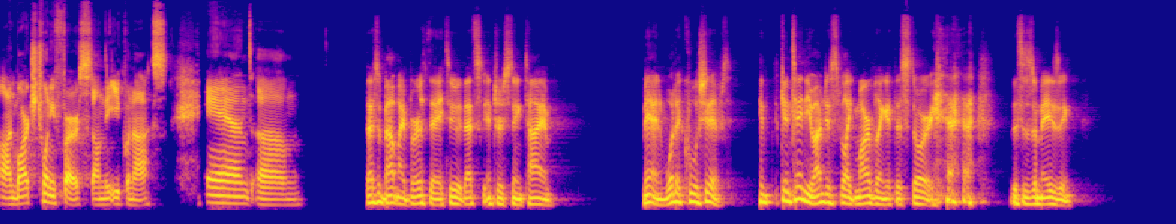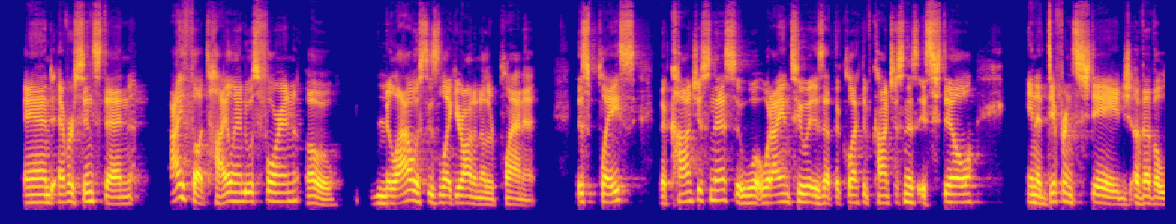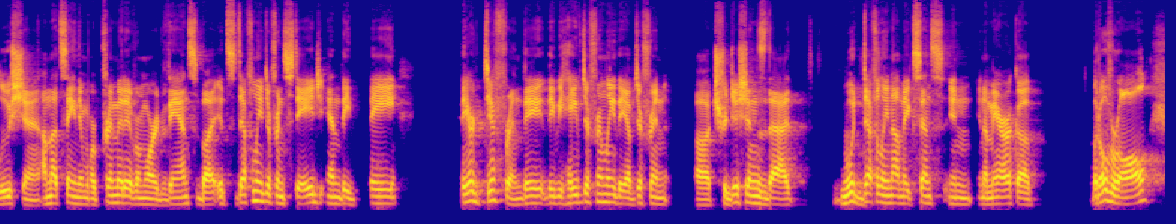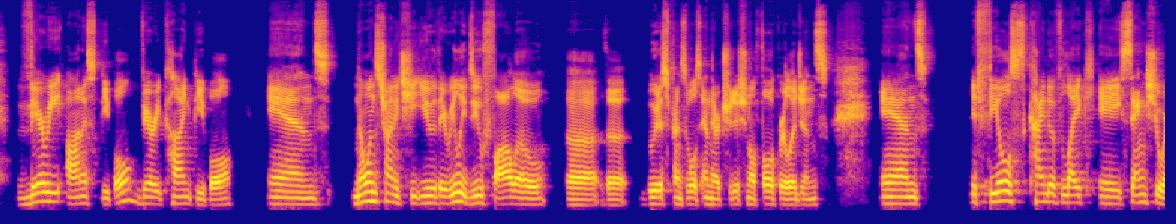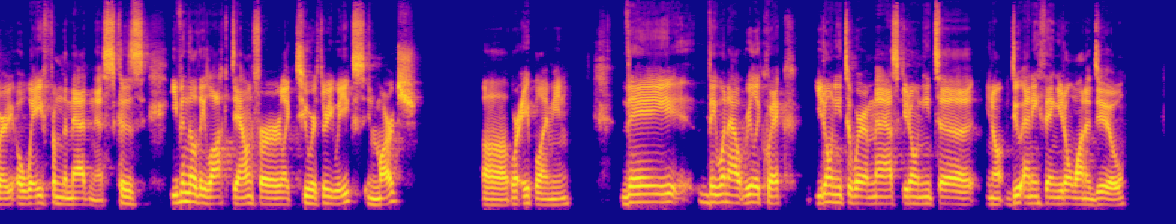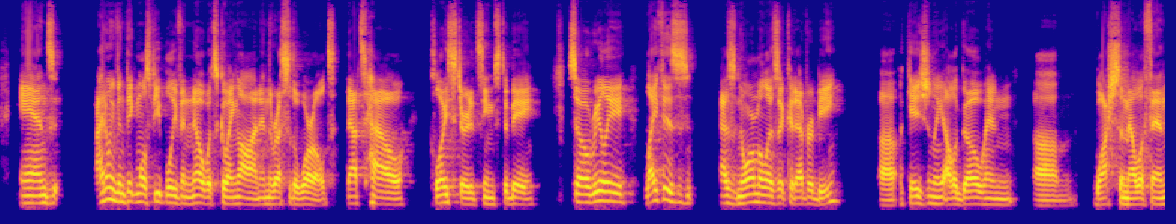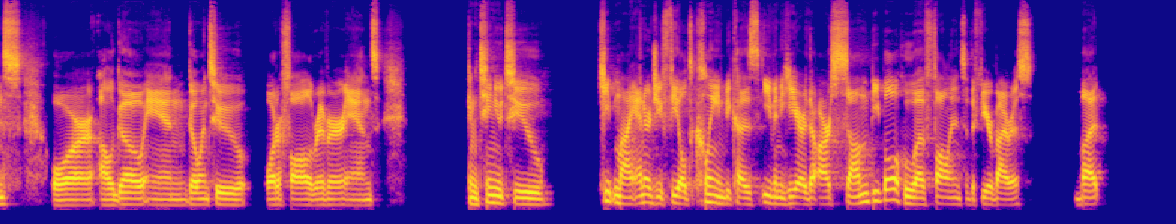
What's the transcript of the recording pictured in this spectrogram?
on March 21st on the equinox. And um, that's about my birthday, too. That's interesting time. Man, what a cool shift. Con- continue. I'm just like marveling at this story. this is amazing. And ever since then, I thought Thailand was foreign. Oh, Laos is like you're on another planet. This place, the consciousness, what I intuit is that the collective consciousness is still in a different stage of evolution. I'm not saying they're more primitive or more advanced, but it's definitely a different stage, and they they they are different. They they behave differently. They have different uh, traditions that would definitely not make sense in in America. But overall, very honest people, very kind people, and no one's trying to cheat you. They really do follow uh, the Buddhist principles and their traditional folk religions. And it feels kind of like a sanctuary away from the madness because even though they locked down for like two or three weeks in march uh, or april i mean they they went out really quick. You don't need to wear a mask. You don't need to you know do anything you don't want to do. And i don't even think most people even know what's going on in the rest of the world. That's how cloistered it seems to be. So really life is as normal as it could ever be uh, occasionally, I'll go and um, wash some elephants, or I'll go and go into waterfall, river, and continue to keep my energy field clean because even here there are some people who have fallen into the fear virus. But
